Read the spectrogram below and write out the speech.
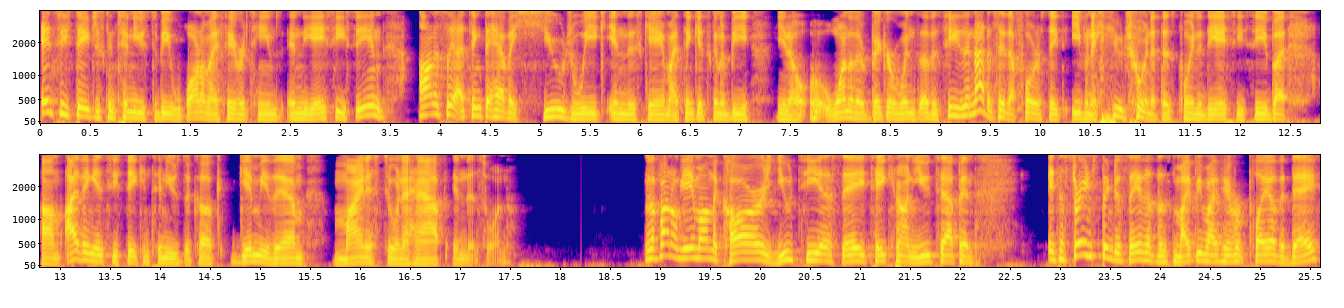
NC State just continues to be one of my favorite teams in the ACC. And honestly, I think they have a huge week in this game. I think it's going to be, you know, one of their bigger wins of the season. Not to say that Florida State's even a huge win at this point in the ACC, but um, I think NC State continues to cook. Give me them minus two and a half in this one. And the final game on the card, UTSA taking on UTEP. And it's a strange thing to say that this might be my favorite play of the day,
